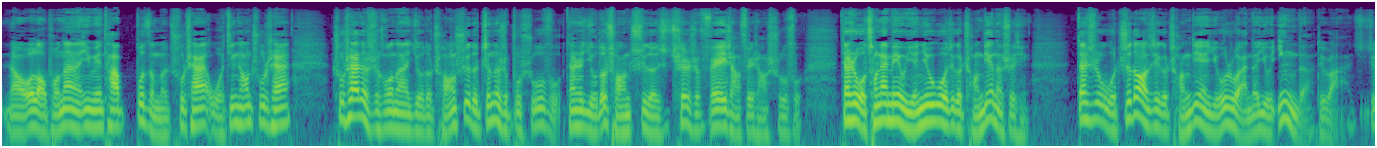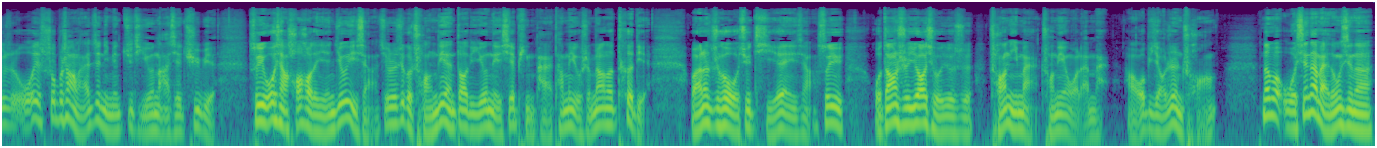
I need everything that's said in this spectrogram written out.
然后我老婆呢，因为她不怎么出差，我经常出差。出差的时候呢，有的床睡的真的是不舒服，但是有的床睡的是确实非常非常舒服。但是我从来没有研究过这个床垫的事情，但是我知道这个床垫有软的有硬的，对吧？就是我也说不上来这里面具体有哪些区别，所以我想好好的研究一下，就是这个床垫到底有哪些品牌，他们有什么样的特点。完了之后我去体验一下，所以我当时要求就是床你买，床垫我来买啊，我比较认床。那么我现在买东西呢，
